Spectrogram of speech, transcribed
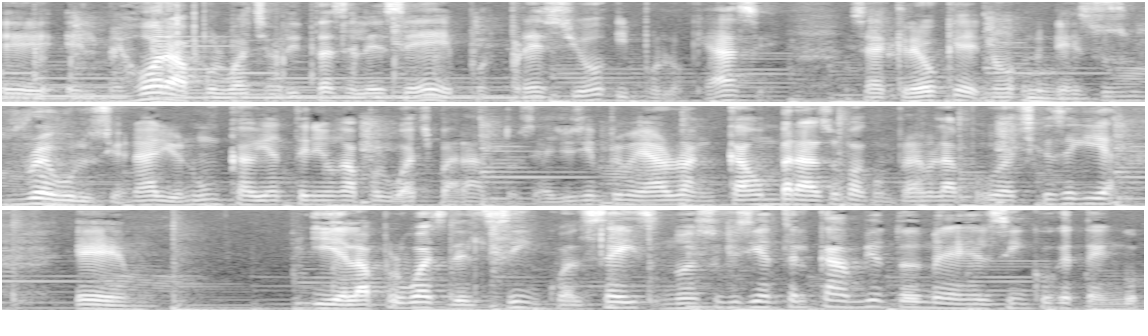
el mejor Apple Watch ahorita es el SE por precio y por lo que hace. O sea, creo que no, mm. eso es revolucionario. Nunca habían tenido un Apple Watch barato. O sea, yo siempre me había arrancado un brazo para comprarme el Apple Watch que seguía. y el Apple Watch del 5 al 6 no es suficiente el cambio, entonces me dejé el 5 que tengo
